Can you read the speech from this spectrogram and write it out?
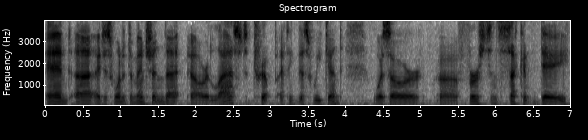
And uh, I just wanted to mention that our last trip, I think this weekend, was our uh, first and second day.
